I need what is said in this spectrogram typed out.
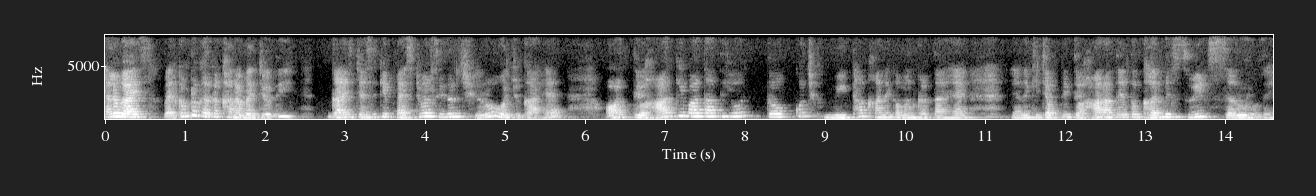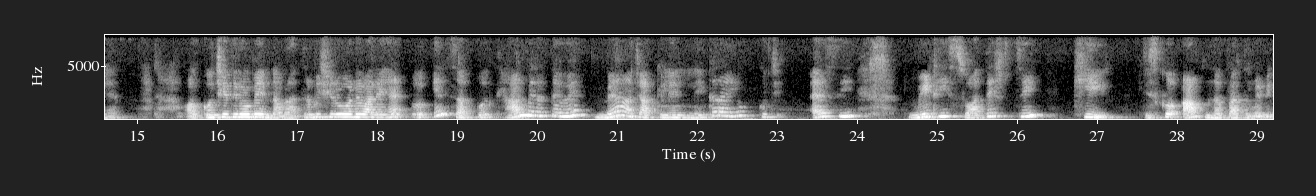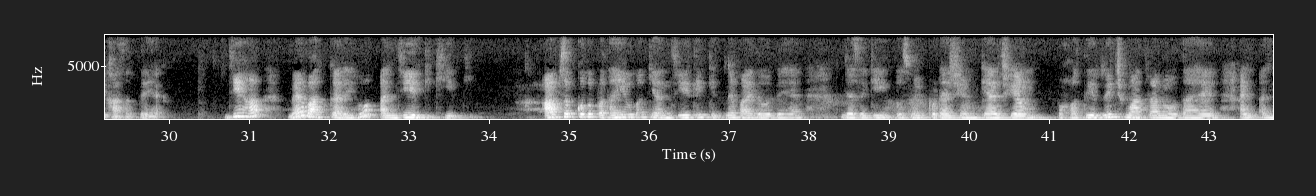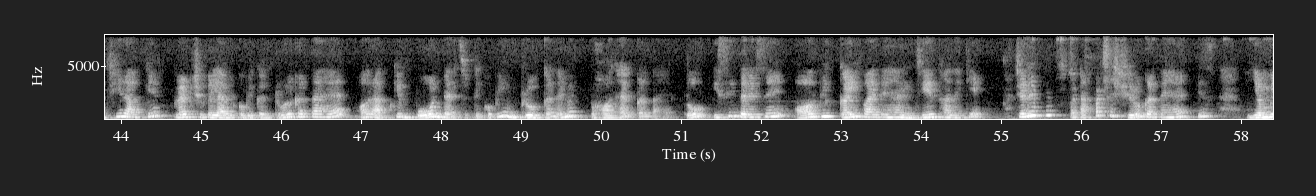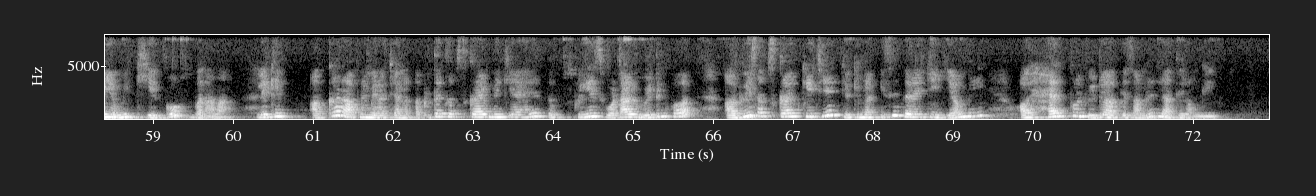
Hello guys welcome to घर का खाना मैं ज्योति। गाइस जैसे कि फेस्टिवल सीज़न शुरू हो चुका है और त्यौहार की बात आती हो तो कुछ मीठा खाने का मन करता है। यानी कि जब भी त्यौहार आते हैं तो घर में स्वीट्स ज़रूर होते हैं। और कुछ ही दिनों में नवरात्र भी शुरू होने वाले हैं। तो इन सबको ध्यान में रखते हुए मैं आज आपके लिए लेकर आई हूँ कुछ ऐसी मीठी, स्वादिष्ट सी खीर। जिसको आप नवरात्र में भी खा सकते हैं। जी हाँ मैं बात कर रही हूँ अंजीर की खीर की। आप सबको तो पता ही होगा कि अंजीर के कितने फ़ायदे होते हैं। जैसे कि उसमें पोटेशियम, कैल्शियम बहुत ही रिच मात्रा में होता है एंड अंजीर आपके ब्लड शुगर लेवल को भी कंट्रोल करता है और आपकी बोन डेंसिटी को भी इम्प्रूव करने में बहुत हेल्प करता है। तो इसी तरह से और भी कई फ़ायदे हैं अंजीर खाने के। चलिए फटाफट से शुरू करते हैं इस यम्मी यम्मी खीर को बनाना। लेकिन अगर आपने मेरा चैनल अभी तक सब्सक्राइब नहीं किया है तो please what are you waiting for अभी सब्सक्राइब कीजिए, क्योंकि मैं इसी तरह की यम्मी और हेल्पफुल वीडियो आपके सामने लाती रहूँगी।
